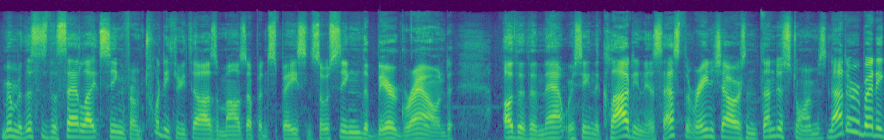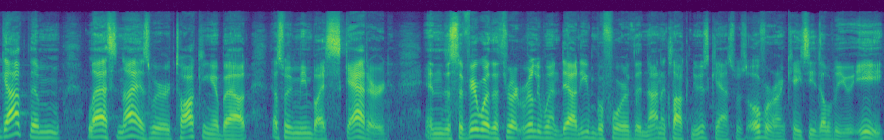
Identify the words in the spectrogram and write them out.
Remember, this is the satellite seeing from 23,000 miles up in space, and so seeing the bare ground. Other than that, we're seeing the cloudiness. That's the rain showers and thunderstorms. Not everybody got them last night, as we were talking about. That's what we mean by scattered. And the severe weather threat really went down even before the 9 o'clock newscast was over on KCWE.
